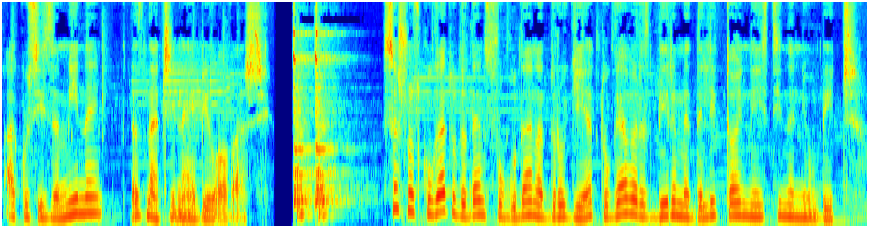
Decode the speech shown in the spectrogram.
Ако си замине, значи не е било ваше. Всъщност, когато дадем свобода на другия, тогава разбираме дали той наистина ни обича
